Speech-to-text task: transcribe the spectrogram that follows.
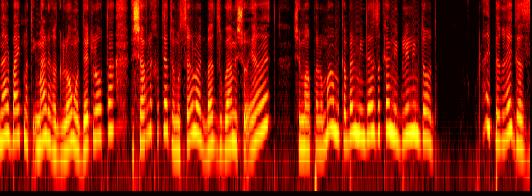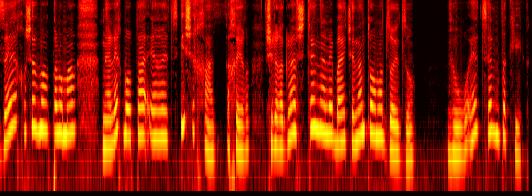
נעל בית מתאימה לרגלו, מודד לו אותה, ושב לחטט ומוסר לו את בת זוגה המשוערת, שמר פלומר מקבל מידי זקן מבלי למדוד. אולי ברגע זה, חושב מר פלומר, מהלך באותה ארץ איש אחד אחר, שלרגליו שתי נעלי בית שאינן תואמות זו את זו. והוא רואה צל דקיק,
